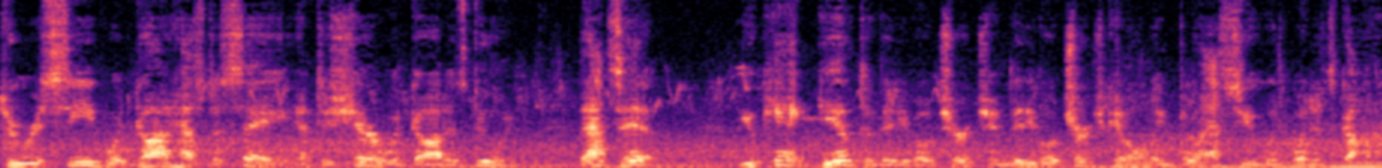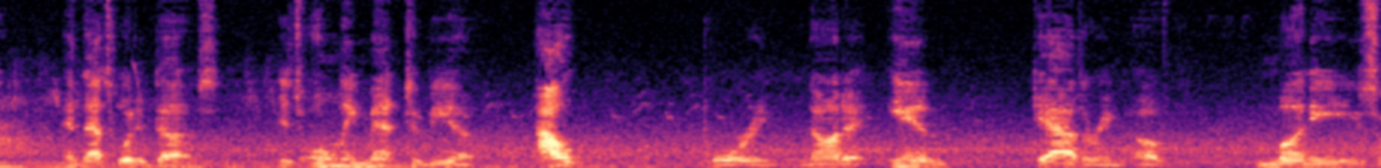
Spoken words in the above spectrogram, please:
to receive what God has to say and to share what God is doing. That's it. You can't give to Video Church, and Video Church can only bless you with what it's got. And that's what it does. It's only meant to be an outpouring, not an in gathering of monies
